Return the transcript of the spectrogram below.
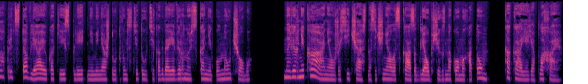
то представляю, какие сплетни меня ждут в институте, когда я вернусь с каникул на учебу. Наверняка Аня уже сейчас насочиняла сказок для общих знакомых о том, какая я плохая.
